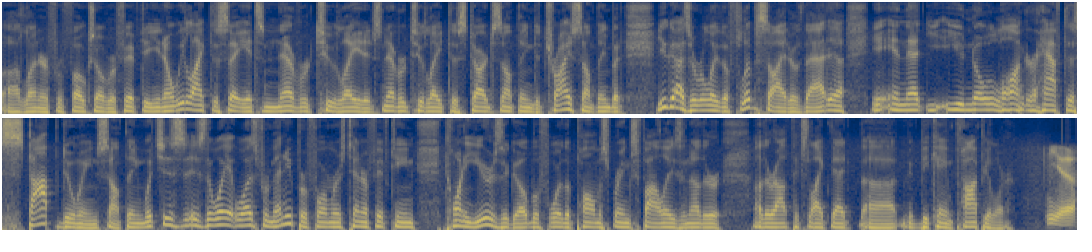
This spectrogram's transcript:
uh, Leonard, for folks over 50. You know, we like to say it's never too late. It's never too late to start something, to try something. But you guys are really the flip side of that, uh, in that you no longer have to stop doing something, which is, is the way it was for many performers 10 or 15, 20 years ago before the Palm Springs Follies and other, other outfits like that uh, became popular. Yeah.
